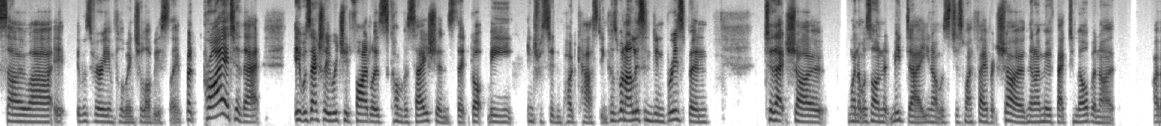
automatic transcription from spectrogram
So uh, it, it was very influential, obviously. But prior to that, it was actually Richard Fidler's conversations that got me interested in podcasting. Because when I listened in Brisbane to that show when it was on at midday, you know, it was just my favorite show. And then I moved back to Melbourne. I, I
